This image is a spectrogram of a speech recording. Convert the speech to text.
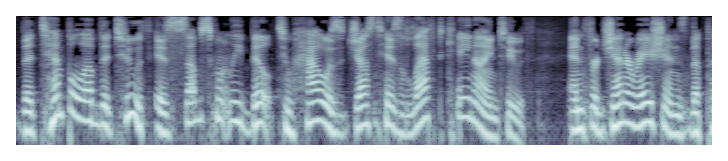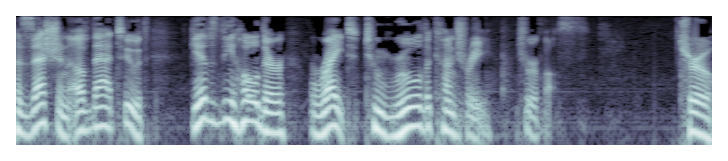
The Temple of the Tooth is subsequently built to house just his left canine tooth, and for generations, the possession of that tooth gives the holder right to rule the country. True or false? True.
